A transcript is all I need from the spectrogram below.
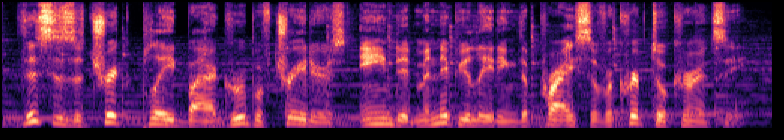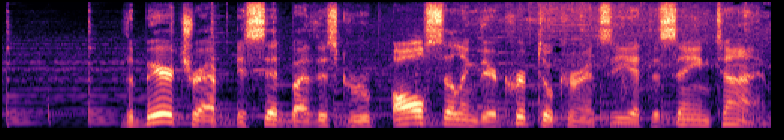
This is a trick played by a group of traders aimed at manipulating the price of a cryptocurrency. The bear trap is set by this group all selling their cryptocurrency at the same time,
